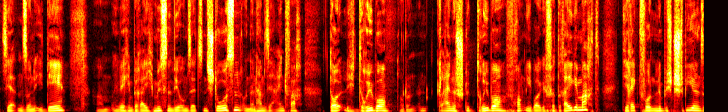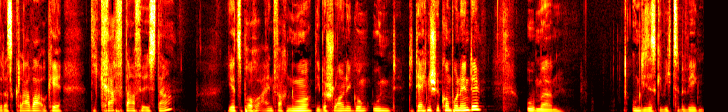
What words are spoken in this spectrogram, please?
Sie hatten so eine Idee, ähm, in welchem Bereich müssen wir umsetzen, stoßen und dann haben sie einfach deutlich drüber oder ein kleines Stück drüber Frontkniebeuge für drei gemacht, direkt vor den Olympischen Spielen, sodass klar war, okay, die Kraft dafür ist da. Jetzt brauche ich einfach nur die Beschleunigung und die technische Komponente, um, ähm, um dieses Gewicht zu bewegen.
